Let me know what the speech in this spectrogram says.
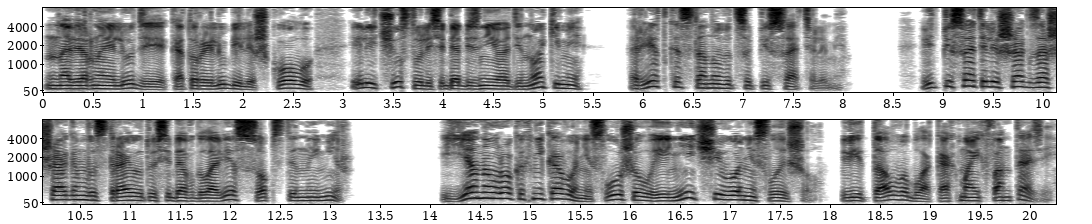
Наверное, люди, которые любили школу или чувствовали себя без нее одинокими, редко становятся писателями. Ведь писатели шаг за шагом выстраивают у себя в голове собственный мир. Я на уроках никого не слушал и ничего не слышал витал в облаках моих фантазий.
